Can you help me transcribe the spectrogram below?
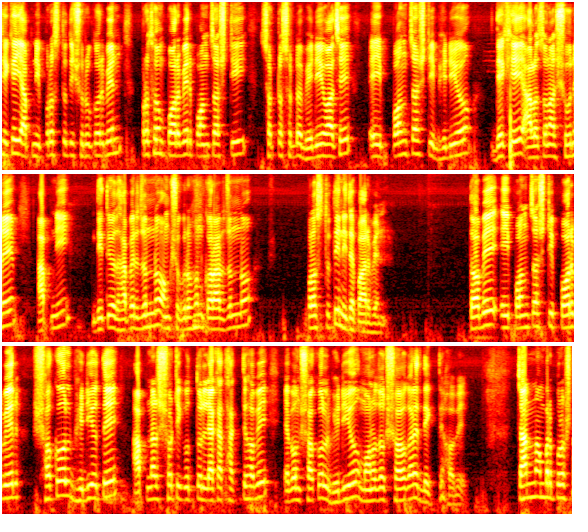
থেকেই আপনি প্রস্তুতি শুরু করবেন। প্রথম পর্বের পঞ্চাশটি ছোট্ট ছোট্ট ভিডিও আছে। এই পঞ্চাশটি ভিডিও দেখে, আলোচনা শুনে আপনি দ্বিতীয় ধাপের জন্য অংশগ্রহণ করার জন্য প্রস্তুতি নিতে পারবেন। তবে এই পঞ্চাশটি পর্বের সকল ভিডিওতে আপনার সঠিক উত্তর লেখা থাকতে হবে এবং সকল ভিডিও মনোযোগ সহকারে দেখতে হবে। চার নম্বর প্রশ্ন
